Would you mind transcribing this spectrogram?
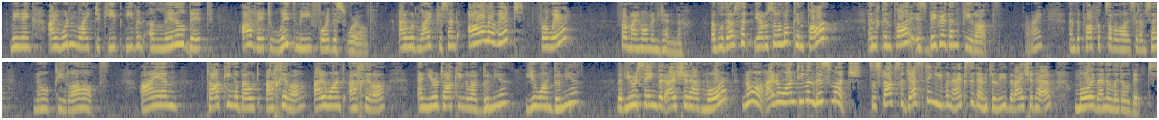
Meaning, I wouldn't like to keep even a little bit of it with me for this world. I would like to send all of it for where? For my home in Jannah. Abu Dhar said, Ya Rasulullah, qintar? And qintar is bigger than qirat. Alright? And the Prophet ﷺ said, no, qirat. I am talking about akhirah. I want akhirah. And you're talking about dunya? You want dunya? That you're saying that I should have more? No, I don't want even this much. So stop suggesting even accidentally that I should have more than a little bit.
